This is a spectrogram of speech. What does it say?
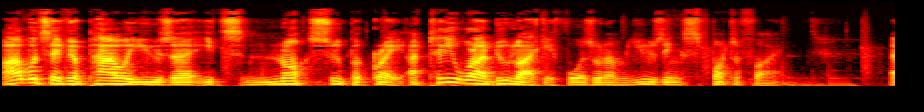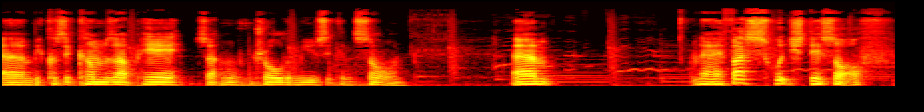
I would say if you're a power user, it's not super great. I tell you what I do like it for is when I'm using Spotify, um, because it comes up here, so I can control the music and so on. Um, now, if I switch this off,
